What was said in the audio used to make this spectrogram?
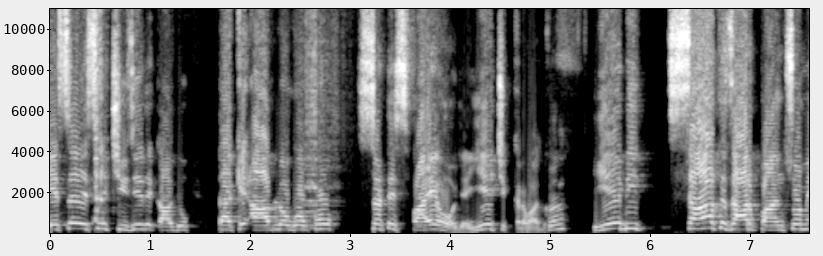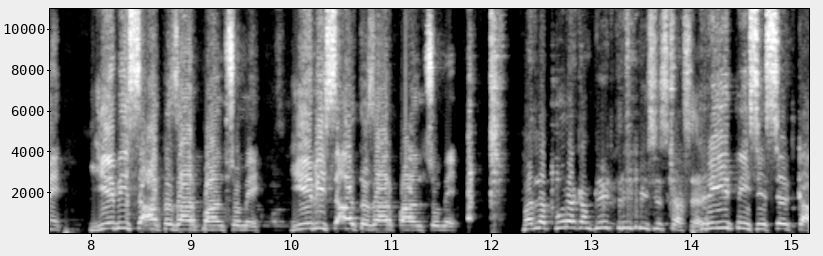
ऐसे ऐसे चीज़ें दिखा दूँ ताकि आप लोगों को सेटिस्फाई हो जाए। ये चेक करवा दो। ये भी सात हज़ार पाँच सौ में ये भी सात हज़ार पाँच सौ में ये भी सात हज़ार पाँच सौ में। मतलब पूरा कंप्लीट थ्री पीसेस का सेट थ्री पीसेस सेट का।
